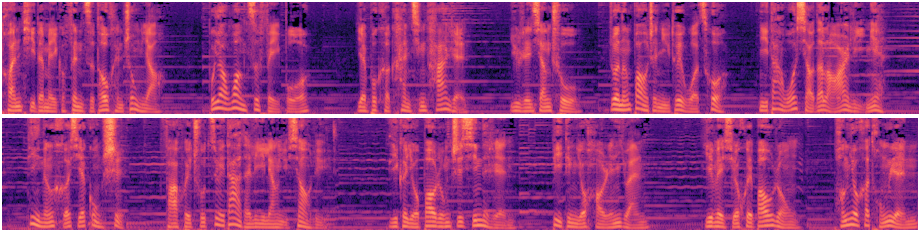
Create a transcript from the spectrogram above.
团体的每个分子都很重要，不要妄自菲薄，也不可看轻他人。与人相处，若能抱着你对我错、你大我小的老二理念，必能和谐共事，发挥出最大的力量与效率。”一个有包容之心的人，必定有好人缘，因为学会包容，朋友和同仁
